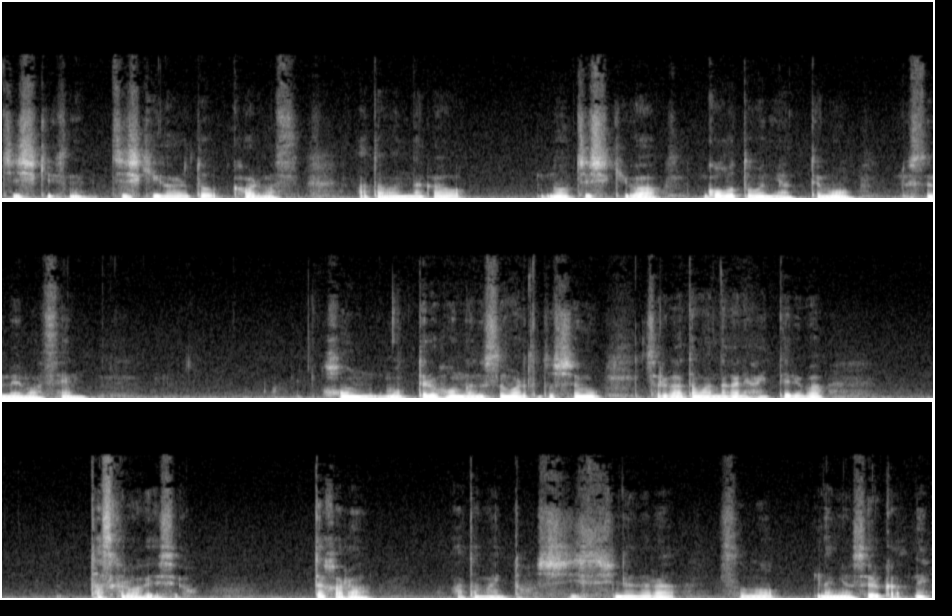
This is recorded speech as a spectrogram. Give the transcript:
知識ですね。知識があると変わります。頭の中の知識は強盗にあっても盗めません。本持ってる本が盗まれたとしてもそれが頭の中に入ってれば助かるわけですよ。だから頭に投資しながらその何をするかね。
